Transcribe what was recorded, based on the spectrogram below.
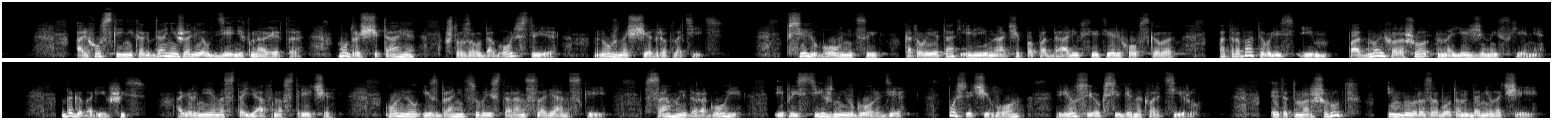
Ольховский никогда не жалел денег на это, мудро считая, что за удовольствие нужно щедро платить. Все любовницы, которые так или иначе попадали в сети Ольховского, отрабатывались им по одной хорошо наезженной схеме. Договорившись, а вернее настояв на встрече, он вел избранницу в ресторан «Славянский», самый дорогой и престижный в городе, после чего вез ее к себе на квартиру. Этот маршрут им был разработан до мелочей.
